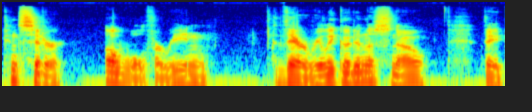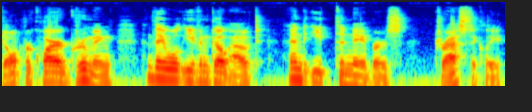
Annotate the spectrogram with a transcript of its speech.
Consider a Wolverine. They're really good in the snow, they don't require grooming, and they will even go out and eat the neighbors, drastically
